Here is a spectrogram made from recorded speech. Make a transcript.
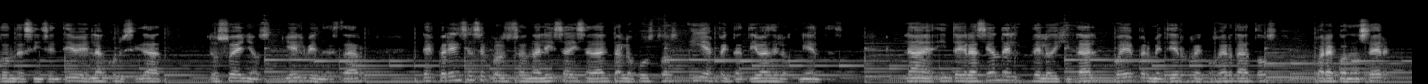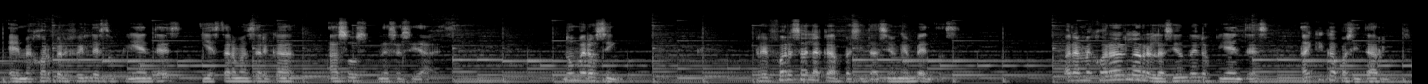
donde se incentive la curiosidad, los sueños y el bienestar. La experiencia se personaliza y se adapta a los gustos y expectativas de los clientes, la integración de, lo digital puede permitir recoger datos para conocer el mejor perfil de sus clientes y estar más cerca a sus necesidades. Número 5. Refuerza la capacitación en ventas. Para mejorar la relación de los clientes hay que capacitarlos,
